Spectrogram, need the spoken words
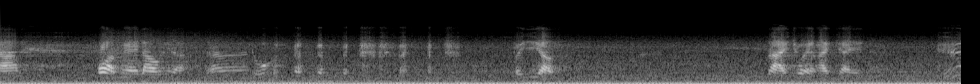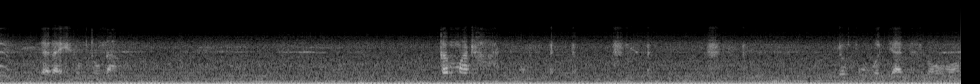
น้ำพ่อแม่เราเนี่ยดูไปเยี่ยมสายช่วยหายใจจะได้ลุกตรงนั้นกรรมฐานหลวงปู่วัญญัติบอก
